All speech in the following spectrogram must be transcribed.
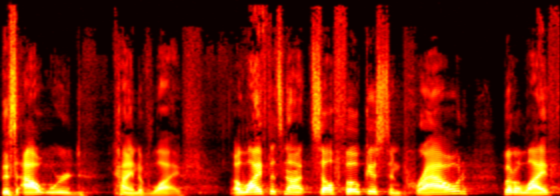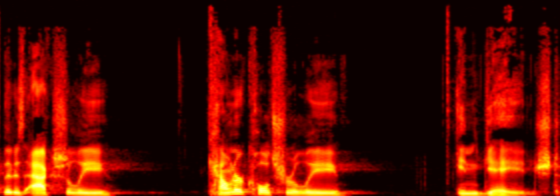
this outward kind of life. A life that's not self focused and proud, but a life that is actually counterculturally engaged.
